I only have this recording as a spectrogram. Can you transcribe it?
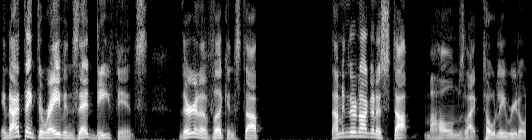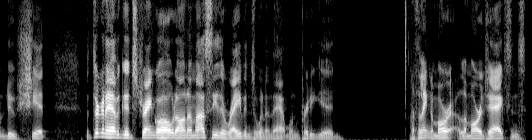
And I think the Ravens, that defense, they're going to fucking stop. I mean, they're not going to stop Mahomes like totally where he don't do shit. But they're going to have a good stranglehold on him. I see the Ravens winning that one pretty good. I think Lamar, Lamar Jackson's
